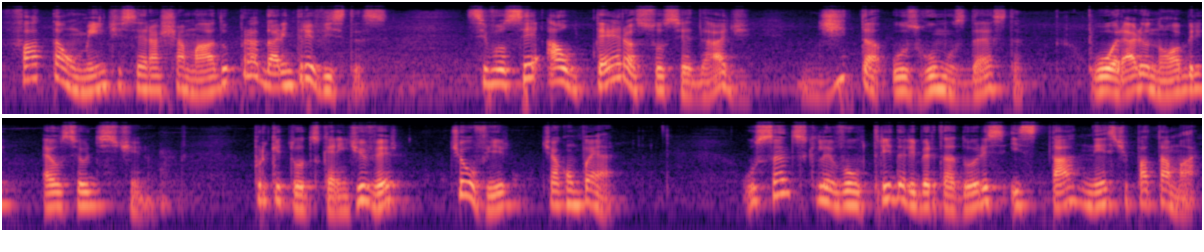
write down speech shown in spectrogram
fatalmente será chamado para dar entrevistas. Se você altera a sociedade, dita os rumos desta, o horário nobre é o seu destino. Porque todos querem te ver, te ouvir, te acompanhar. O Santos que levou o Tri Libertadores está neste patamar.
